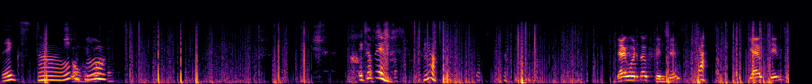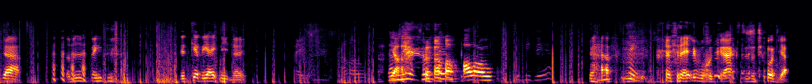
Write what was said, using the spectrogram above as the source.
Niks horen. Ik zat in. Ja. Jij hoort het ook, Vincent? Ja. Jij ook, Tim? ja, Dat is het Peter. dit keer ben jij het niet, nee. Hallo, en heren, zometeen- Hallo. doet niet weer? Ja, Nee, er is een heleboel gekraakt tussendoor, ja.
